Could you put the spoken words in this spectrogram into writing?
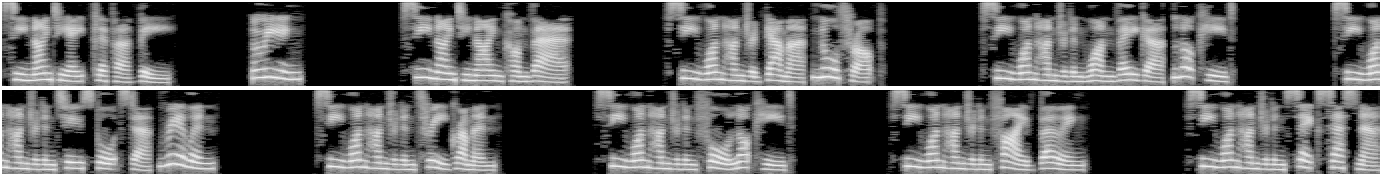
C-98 Clipper, B. Boeing. C-99 Convair. C-100 Gamma, Northrop. C-101 Vega, Lockheed. C-102 Sportster, Rearwin C-103 Grumman. C-104 Lockheed C-105 Boeing. C-106 Cessna.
